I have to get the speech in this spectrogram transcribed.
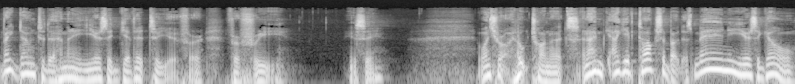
right down to the how many years they'd give it to you for, for free, you see. Once you're hooked on it, and I, I gave talks about this many years ago,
